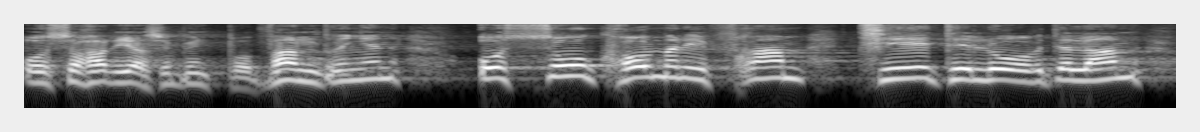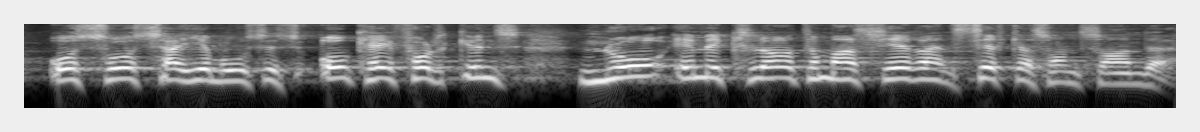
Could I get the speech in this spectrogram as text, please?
og så har de altså begynt på vandringen. Og så kommer de fram til det lovede land, og så sier Moses OK, folkens, nå er vi klare til å marsjere. Cirka sånn sa han det.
